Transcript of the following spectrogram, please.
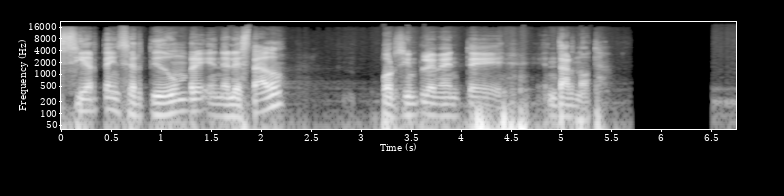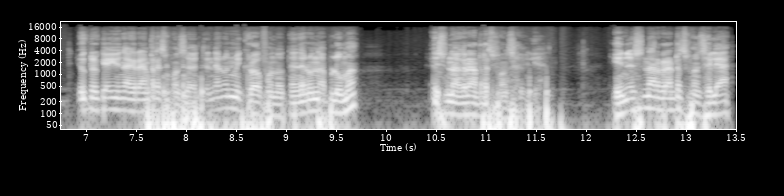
cierta incertidumbre en el Estado por simplemente dar nota. Yo creo que hay una gran responsabilidad. Tener un micrófono, tener una pluma, es una gran responsabilidad. Y no es una gran responsabilidad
